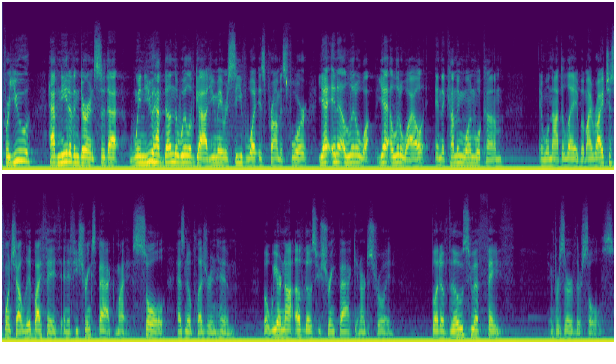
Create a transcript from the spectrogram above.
For you have need of endurance, so that when you have done the will of God, you may receive what is promised. For yet in a little while, yet a little while, and the coming one will come and will not delay. But my righteous one shall live by faith, and if he shrinks back, my soul has no pleasure in him. But we are not of those who shrink back and are destroyed, but of those who have faith and preserve their souls.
